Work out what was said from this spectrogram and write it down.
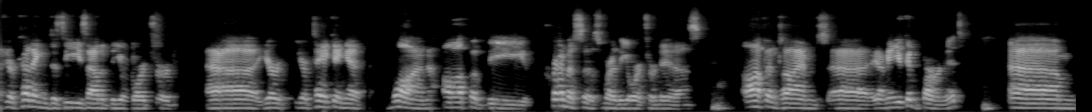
if you're cutting disease out of the orchard, uh, you're you're taking it one off of the premises where the orchard is. Oftentimes, uh, I mean, you could burn it. Um,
